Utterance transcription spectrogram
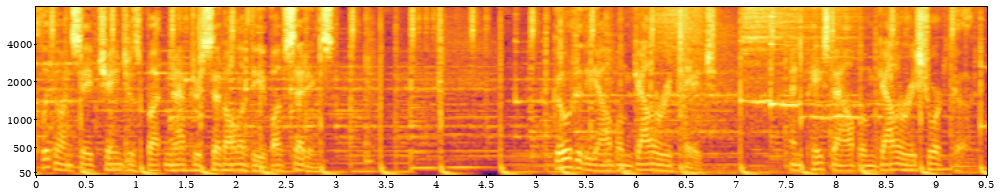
Click on Save Changes button after set all of the above settings. Go to the album gallery page and paste album gallery shortcode.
